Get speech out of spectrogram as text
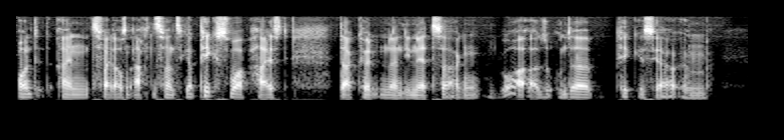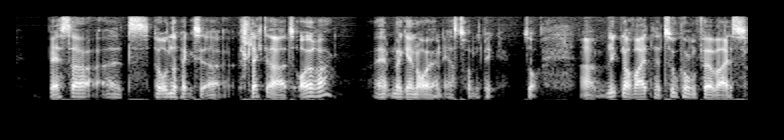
Und ein 2028er Pick-Swap heißt, da könnten dann die Nets sagen, boah, also unser Pick ist ja ähm, besser als, äh, unser Pick ist ja schlechter als eurer, da hätten wir gerne euren Erstrunden-Pick. So, äh, liegt noch weit in der Zukunft, wer weiß,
